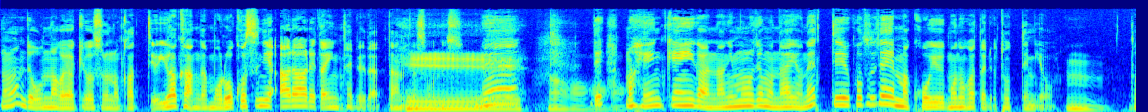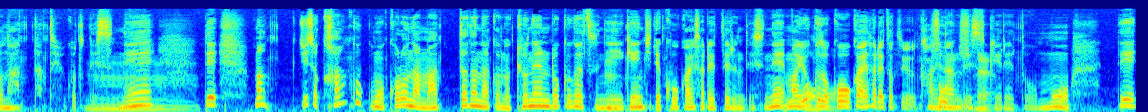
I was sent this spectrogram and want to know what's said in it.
なんで女が野球をするのかっていう違和感がもう露骨に現れたインタビューだったんだそうですよね。で、まあ、偏見以外の何者でもないよねっていうことで、まあ、こういう物語を撮ってみよう。ん。うとなったということですね。うん。で、まあ、実は韓国もコロナ真っ只中の去年6月に現地で公開されてるんですね、まあ、よくぞ公開されたという感じなんですけれども、で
